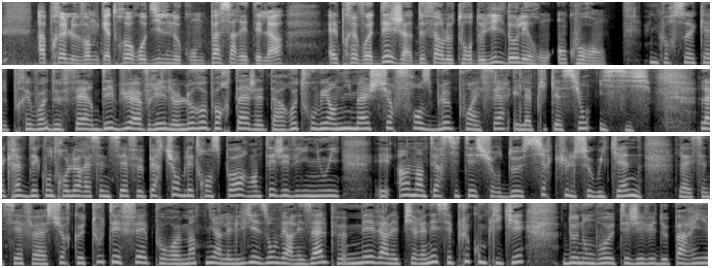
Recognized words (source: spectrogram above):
Après le 24 heures, Odile ne compte pas s'arrêter là. Elle prévoit déjà de faire le tour de l'île d'Oléron en courant. Une course qu'elle prévoit de faire début avril. Le reportage est à retrouver en images sur francebleu.fr et l'application ici. La grève des contrôleurs SNCF perturbe les transports. Un TGV Inouï et un intercité sur deux circulent ce week-end. La SNCF assure que tout est fait pour maintenir les liaisons vers les Alpes, mais vers les Pyrénées, c'est plus compliqué. De nombreux TGV de Paris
